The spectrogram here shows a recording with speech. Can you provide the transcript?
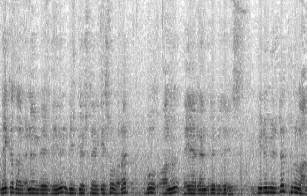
ne kadar önem verdiğinin bir göstergesi olarak bu anı değerlendirebiliriz. Günümüzde kurulan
